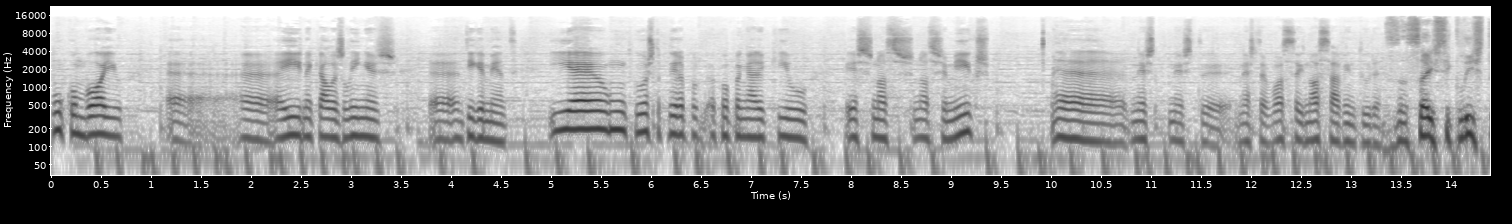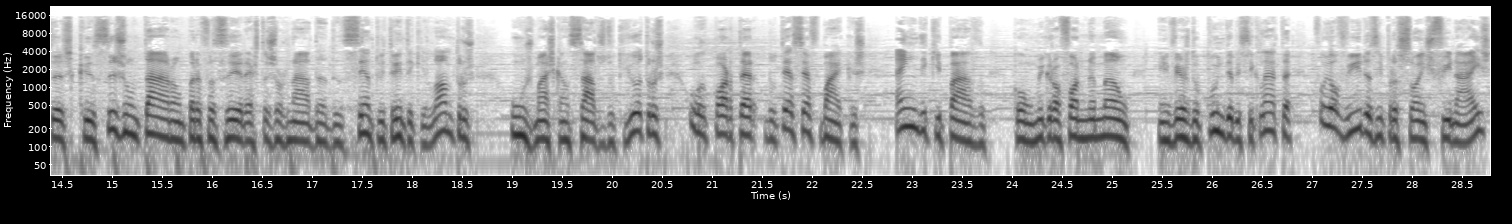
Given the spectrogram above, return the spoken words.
um comboio uh, uh, aí naquelas linhas uh, antigamente. E é um gosto poder acompanhar aqui o, estes nossos, nossos amigos Uh, neste, neste, nesta vossa e nossa aventura. 16 ciclistas que se juntaram para fazer esta jornada de 130 km, uns mais cansados do que outros. O repórter do TSF Bikes, ainda equipado com o microfone na mão em vez do punho da bicicleta, foi ouvir as impressões finais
